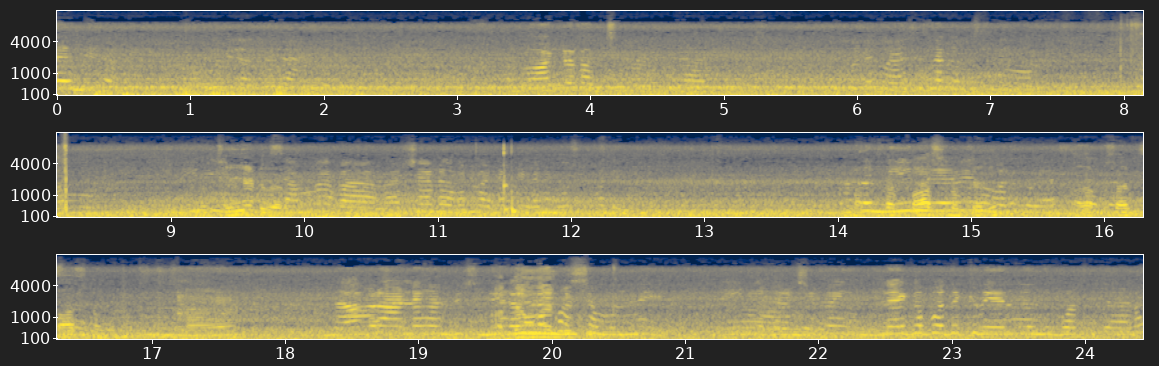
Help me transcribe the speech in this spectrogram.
ఉండేది వాటర్ వచ్చింది వర్షాలు అవన్నీ పడ్డప్పుడు ఇవన్నీ మూసుకుపోతాయి అసలు పాస్ నాకు కూడా అండంగా అనిపిస్తుంది కొంచెం ఉంది లేకపోతే క్రేన్ ఎందుకు బతుకుతాడా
